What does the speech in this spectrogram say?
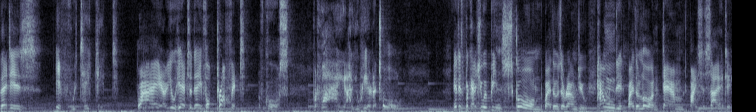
That is, if we take it. Why are you here today? For profit, of course. But why are you here at all? It is because you have been scorned by those around you, hounded by the law, and damned by society.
